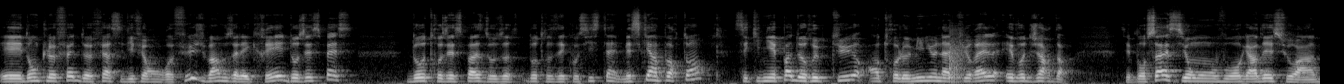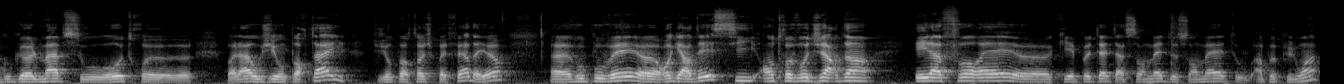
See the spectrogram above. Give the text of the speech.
Et donc le fait de faire ces différents refuges, ben, vous allez créer d'autres espèces, d'autres espaces, d'autres écosystèmes. Mais ce qui est important, c'est qu'il n'y ait pas de rupture entre le milieu naturel et votre jardin. C'est pour ça, si on vous regardez sur un Google Maps ou autre, euh, voilà, ou Géoportail, Géoportail je préfère d'ailleurs, euh, vous pouvez euh, regarder si entre votre jardin et la forêt, euh, qui est peut-être à 100 mètres, 200 mètres ou un peu plus loin,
